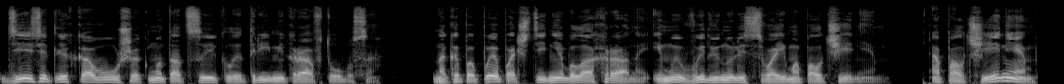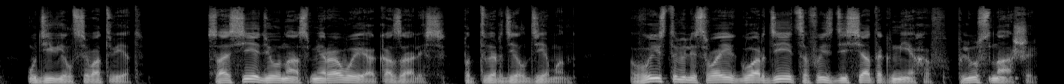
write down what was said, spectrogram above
«Десять легковушек, мотоциклы, три микроавтобуса. На КПП почти не было охраны, и мы выдвинулись своим ополчением. «Ополчением?» — удивился в ответ. «Соседи у нас мировые оказались», — подтвердил демон. «Выставили своих гвардейцев из десяток мехов, плюс наши.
